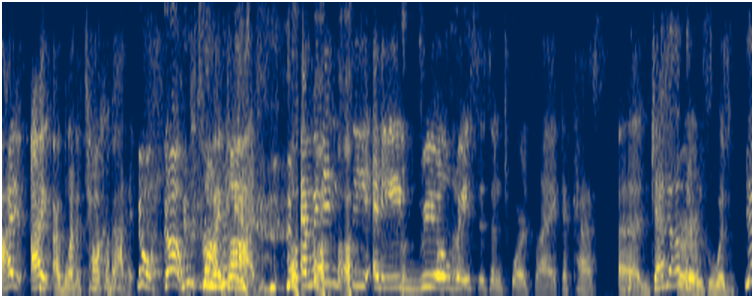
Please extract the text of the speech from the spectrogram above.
I, I, I want to talk about it. Go, go. oh my God. and we didn't see any real racism towards like a cast uh Jesper who was yeah.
